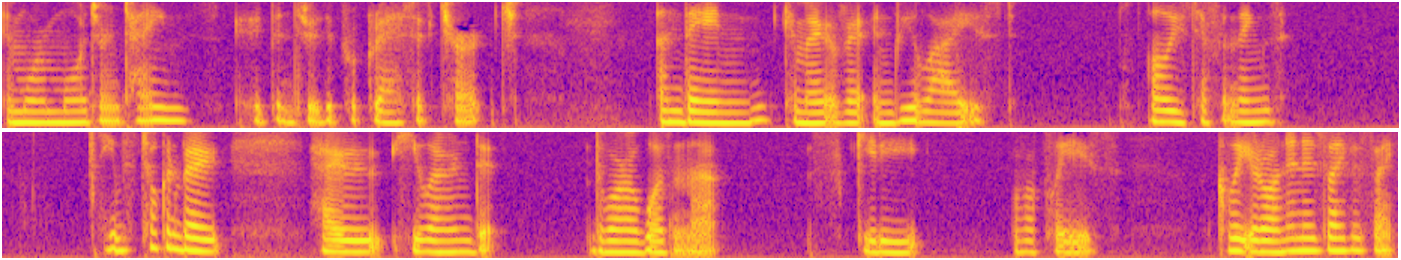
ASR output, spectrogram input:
in more modern times who'd been through the progressive church and then came out of it and realised all these different things. He was talking about how he learned that the world wasn't that scary of a place later on in his life is like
